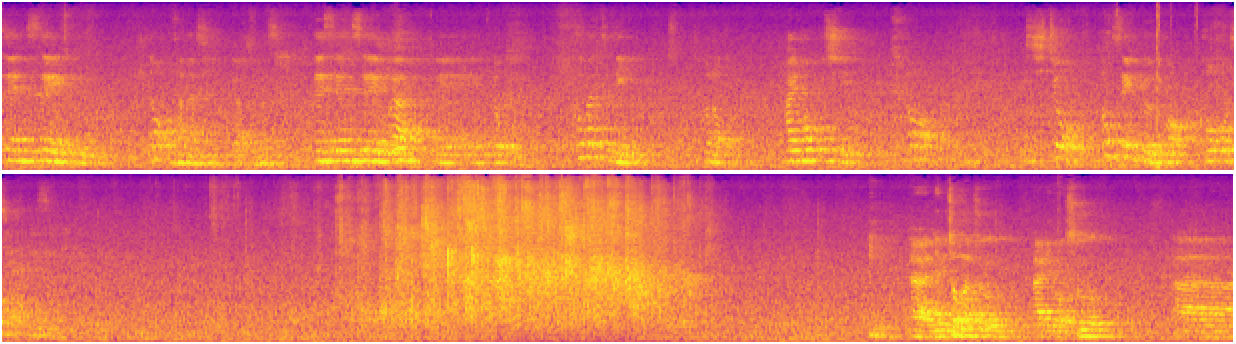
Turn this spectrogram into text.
先生のお話があります。 で、先生は、えーっと、9月にこの敗北市の市長の選挙にも候補者です。呃，林总干事啊，李老师啊，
